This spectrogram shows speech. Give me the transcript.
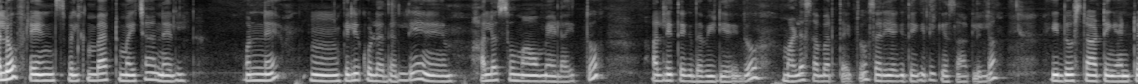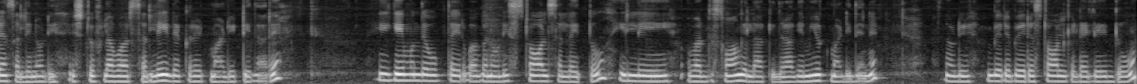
Hello friends welcome back to my channel ಮೊನ್ನೆ ಪಿಲಿಕುಳದಲ್ಲಿ ಹಲಸು ಮಾವು ಮೇಳ ಇತ್ತು. ಅಲ್ಲಿ ತೆಗೆದ ವಿಡಿಯೋ ಇದು. ಮಳೆ ಸಹ ಬರ್ತಾಯಿತ್ತು ಸರಿಯಾಗಿ ತೆಗಿಲಿಕ್ಕೆ ಸಹ ಆಗಲಿಲ್ಲ. ಇದು ಸ್ಟಾರ್ಟಿಂಗ್ ಎಂಟ್ರೆನ್ಸಲ್ಲಿ ನೋಡಿ ಎಷ್ಟು ಫ್ಲವರ್ಸಲ್ಲಿ ಡೆಕೋರೇಟ್ ಮಾಡಿಟ್ಟಿದ್ದಾರೆ. ಹೀಗೆ ಮುಂದೆ ಹೋಗ್ತಾ ಇರುವಾಗ ನೋಡಿ ಸ್ಟಾಲ್ಸ್ ಎಲ್ಲ ಇತ್ತು. ಇಲ್ಲಿ ಅವರದ್ದು ಸಾಂಗ್ ಎಲ್ಲ ಹಾಕಿದ್ರು, ಹಾಗೆ ಮ್ಯೂಟ್ ಮಾಡಿದ್ದೇನೆ. ನೋಡಿ, ಬೇರೆ ಬೇರೆ ಸ್ಟಾಲ್ಗಳೆಲ್ಲ ಇದ್ದವು.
